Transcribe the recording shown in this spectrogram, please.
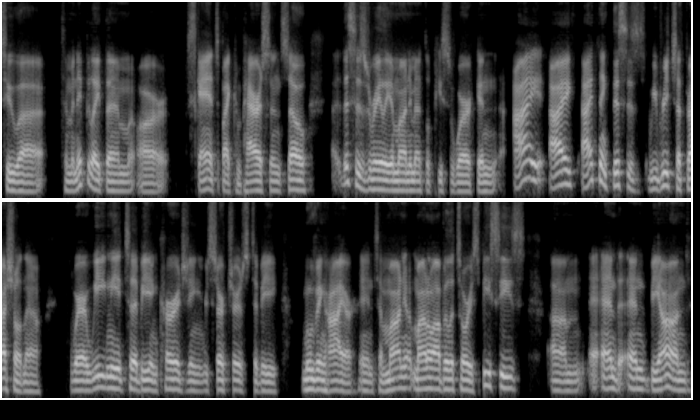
to uh, to manipulate them are scant by comparison. So uh, this is really a monumental piece of work and i i i think this is we've reached a threshold now where we need to be encouraging researchers to be moving higher into mono, monoovulatory species um, and and beyond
